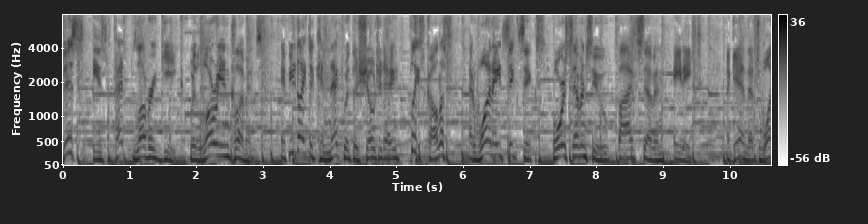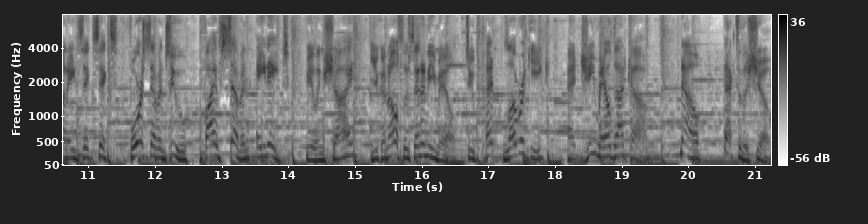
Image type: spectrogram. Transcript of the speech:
This is Pet Lover Geek with Lorien Clemens. If you'd like to connect with the show today, please call us at 1 866 472 5788. Again, that's 1 472 5788. Feeling shy? You can also send an email to petlovergeek at gmail.com. Now, back to the show.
